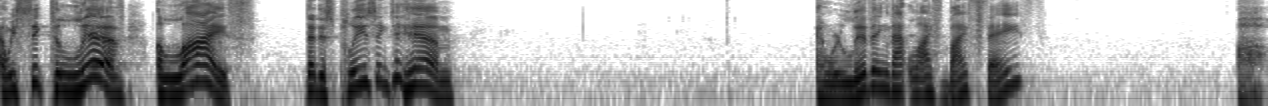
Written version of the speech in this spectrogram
and we seek to live a life that is pleasing to Him, and we're living that life by faith, oh,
